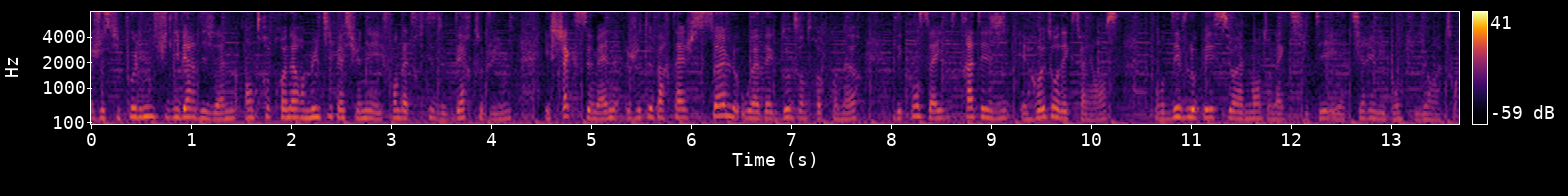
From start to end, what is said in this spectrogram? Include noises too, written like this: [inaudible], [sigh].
Je suis Pauline Philibert-Digem, entrepreneur multipassionnée et fondatrice de Dare to Dream, et chaque semaine, je te partage seul ou avec d'autres entrepreneurs des conseils, stratégies et retours d'expérience pour développer sereinement ton activité et attirer les bons clients à toi.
